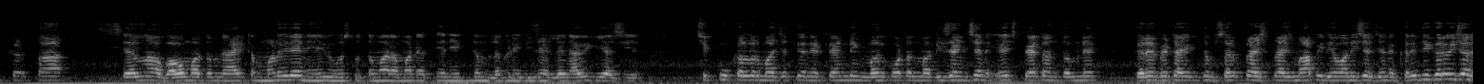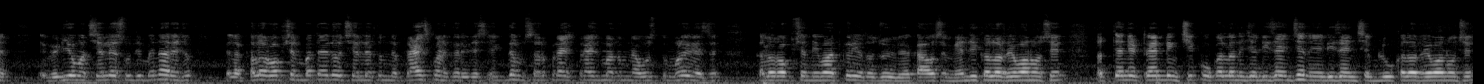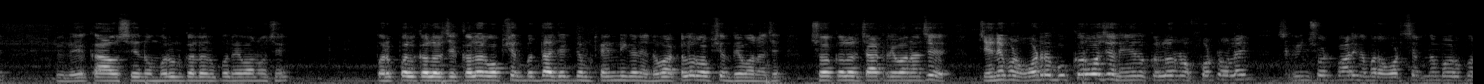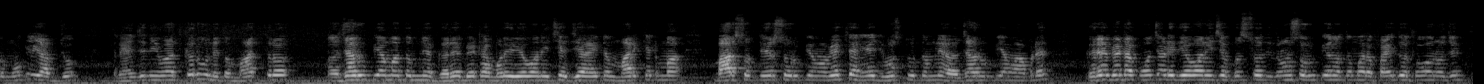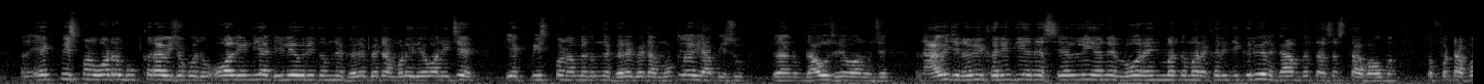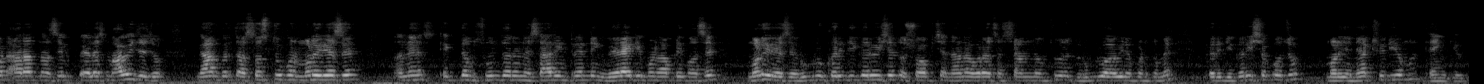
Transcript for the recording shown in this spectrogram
કરતા સેલના ભાવમાં તમને આઈટમ મળી રહે ને એવી વસ્તુ તમારા માટે અત્યારે એકદમ લગડી ડિઝાઇન લઈને આવી ગયા છીએ. ચીકુ કલરમાં જે અત્યારે ટ્રેન્ડિંગ મલ કોટનમાં ડિઝાઇન છે ને એ જ પેટર્ન તમને ઘરે બેઠા એકદમ સરપ્રાઇઝ પ્રાઇઝમાં આપી દેવાની છે. જેને ખરીદી કરવી છે ને એ વિડીયોમાં છેલ્લે સુધી બના રહેજો. પેલા કલર ઓપ્શન બતાવી દો છેલ્લે તમને પ્રાઇસ પણ કરી દેશે. એકદમ સરપ્રાઇઝ પ્રાઇઝમાં તમને આ વસ્તુ મળી રહેશે. કલર ઓપ્શનની વાત કરીએ તો જોઈ લો, એક આવશે મહેંદી કલર રહેવાનો છે. અત્યારની ટ્રેન્ડિંગ ચીકુ કલરની જે ડિઝાઇન છે ને એ ડિઝાઇન છે બ્લુ કલર રહેવાનો છે. જોઈ એક આવશે એનો મરૂન કલર ઉપર રહેવાનો છે. પર્પલ કલર છે. કલર ઓપ્શન બધા જ એકદમ ટ્રેન્ડિંગ અને નવા કલર ઓપ્શન રહેવાના છે. છ કલર ચાર્ટ રહેવાના છે. જેને પણ ઓર્ડર બુક કરવો છે ને, એનો કલરનો ફોટો લઈ સ્ક્રીનશોટ પાડીને અમારા વોટ્સએપ નંબર ઉપર મોકલી આપજો. રેન્જની વાત કરું ને, તો માત્ર હજાર રૂપિયામાં તમને ઘરે બેઠા મળી રહેવાની છે. જે આઈટમ માર્કેટમાં બારસો તેરસો રૂપિયામાં વેચાય ને, એ જ વસ્તુ તમને હજાર રૂપિયામાં આપણે ઘરે બેઠા પહોંચાડી દેવાની છે. બસો થી ત્રણસો રૂપિયાનો તમારે ફાયદો થવાનો છે. અને એક પીસ પણ ઓર્ડર બુક કરાવી શકો છો. ઓલ ઇન્ડિયા ડિલિવરી તમને ઘરે બેઠા મળી રહેવાની છે. એક પીસ પણ અમે તમને ઘરે બેઠા મોકલાવી આપીશું. જો એનું બ્લાઉઝ રહેવાનું છે. અને આવી જ નવી ખરીદી અને સેલની અને લો રેન્જમાં તમારે ખરીદી કરવી અને ગામ કરતા સસ્તા ભાવમાં, તો ફટાફટ આરાધના સિલ્ક પેલેસમાં આવી જજો. ગામ કરતા સસ્તું પણ મળી રહેશે. અને એકદમ સુંદર અને સારી ટ્રેન્ડિંગ વેરાયટી પણ આપણી પાસે મળી રહેશે. રૂબરૂ ખરીદી કરવી છે તો શોપ છે નાના વરાછા શ્યામધામ સુરત. રૂબરૂ આવીને પણ તમે ખરીદી કરી શકો છો. મળીએ નેક્સ્ટ વિડીયોમાં થેન્ક યુ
